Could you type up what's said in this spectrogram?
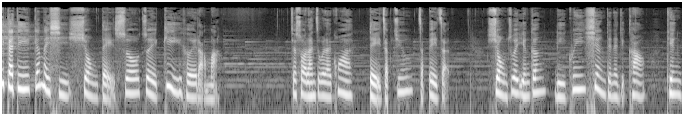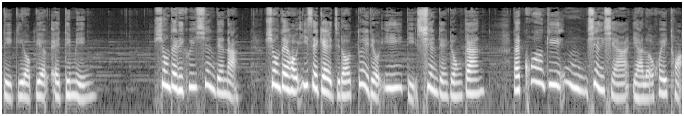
你家己敢会是上帝所做记号的人吗？接下来，咱就来看第十章十八节。上主的荣光离开圣殿的入口，停伫基路伯的顶面。上帝离开圣殿啦！上帝予以西结一路对着伊伫圣殿中间来看见，嗯，圣城也落火炭。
